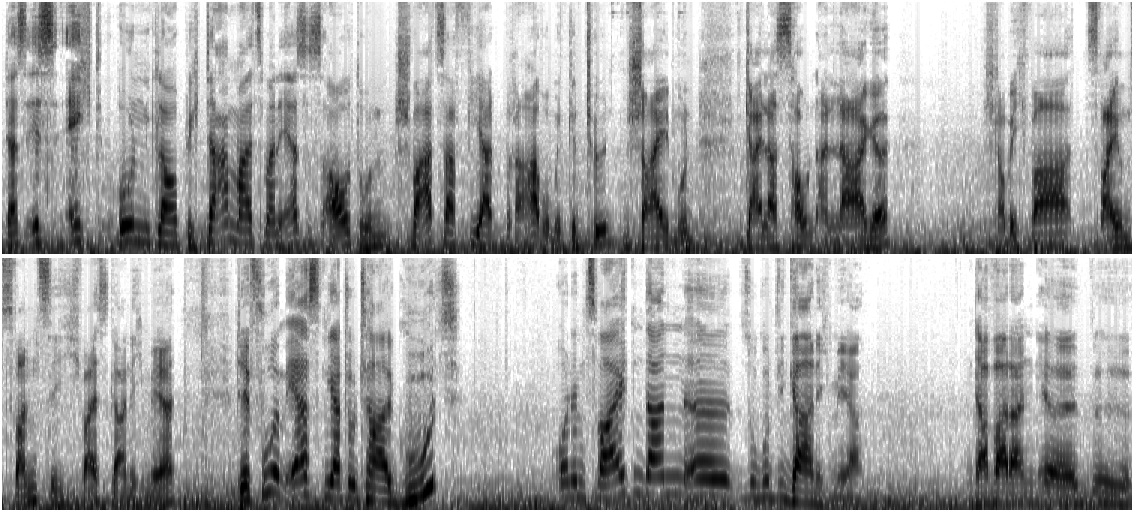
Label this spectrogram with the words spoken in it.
Das ist echt unglaublich. Damals mein erstes Auto, ein schwarzer Fiat Bravo mit getönten Scheiben und geiler Soundanlage. Ich glaube, ich war 22, ich weiß gar nicht mehr. Der fuhr im ersten Jahr total gut und im zweiten dann äh, so gut wie gar nicht mehr. Da war dann äh, äh,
